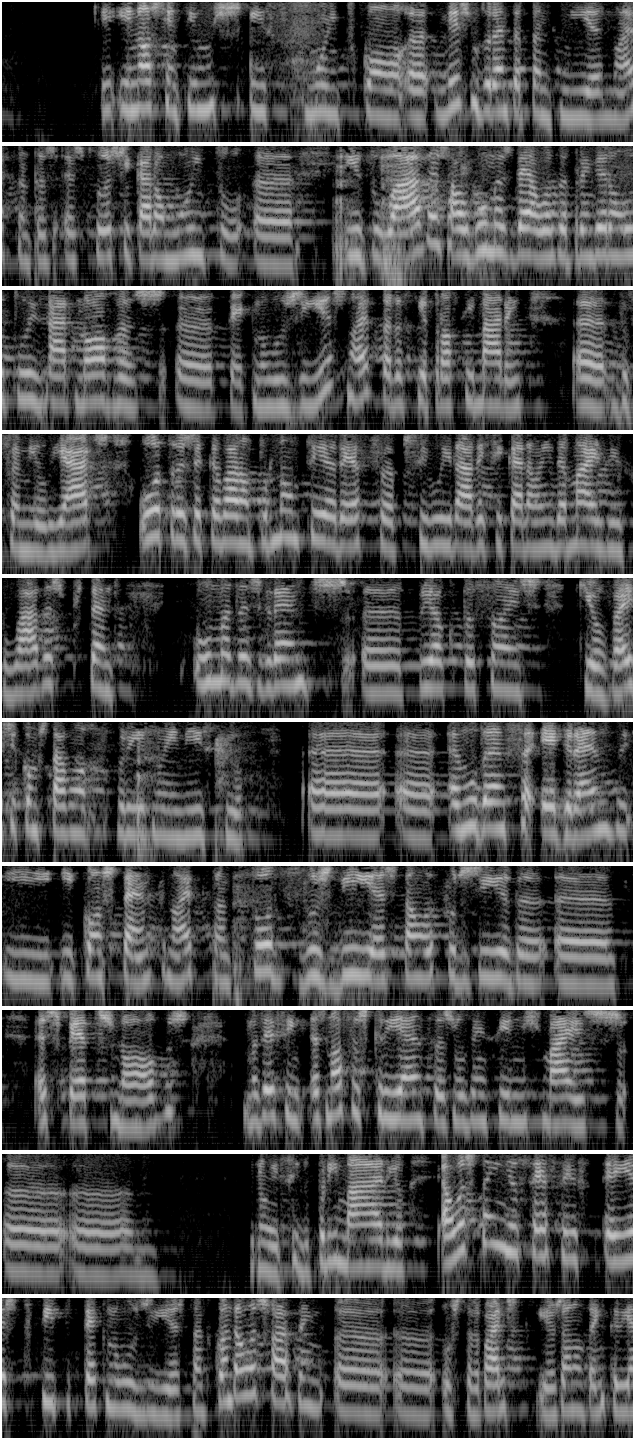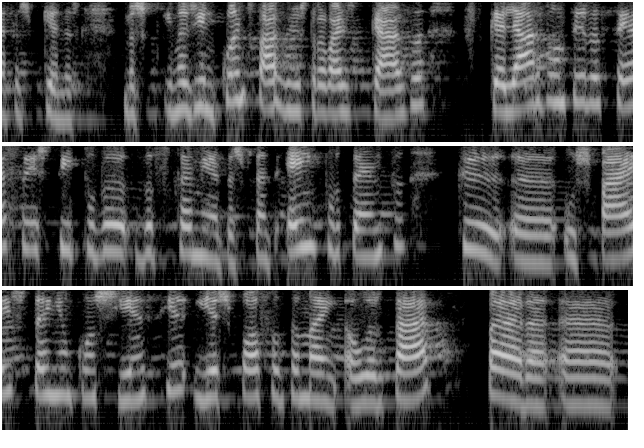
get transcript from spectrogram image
e, nós sentimos isso muito com, uh, mesmo durante a pandemia, não é? Portanto, as, as pessoas ficaram muito uh, isoladas, algumas delas aprenderam a utilizar novas uh, tecnologias, não é? Para se aproximarem de familiares, outras acabaram por não ter essa possibilidade e ficaram ainda mais isoladas, portanto, uma das grandes preocupações que eu vejo, e como estavam a referir no início, a mudança é grande e, e, constante, não é? Portanto, todos os dias estão a surgir uh, aspectos novos, mas é assim, as nossas crianças nos ensinos mais no ensino primário, elas têm acesso a, a, este tipo de tecnologias. Portanto, quando elas fazem uh, uh, os trabalhos, eu já não tenho crianças pequenas, mas imagino quando fazem os trabalhos de casa, se calhar vão ter acesso a este tipo de, de ferramentas. Portanto, é importante que uh, os pais tenham consciência e as possam também alertar para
